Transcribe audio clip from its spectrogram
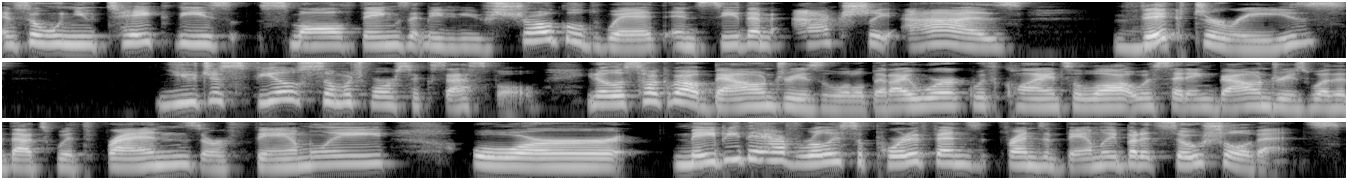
And so when you take these small things that maybe you've struggled with and see them actually as victories, you just feel so much more successful. You know, let's talk about boundaries a little bit. I work with clients a lot with setting boundaries, whether that's with friends or family, or maybe they have really supportive friends, friends and family, but it's social events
